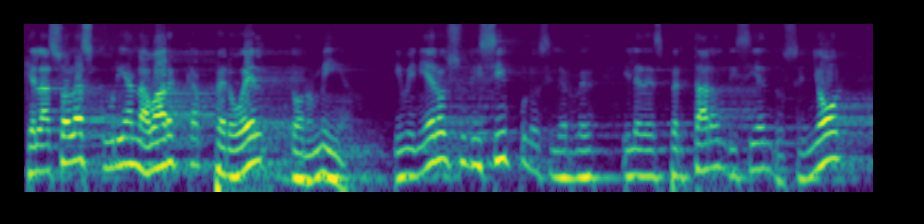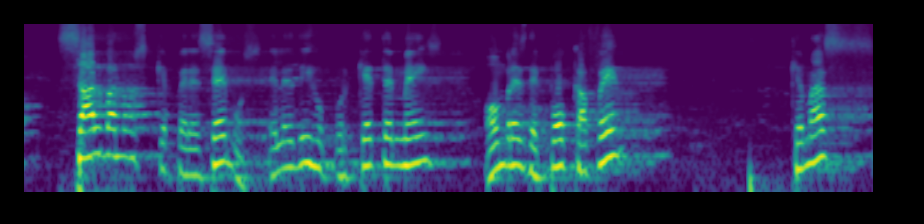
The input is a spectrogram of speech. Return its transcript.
que las olas cubrían la barca, pero él dormía. Y vinieron sus discípulos y le, y le despertaron diciendo, Señor, sálvanos que perecemos. Él les dijo, ¿por qué teméis, hombres de poca fe? ¿Qué más?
